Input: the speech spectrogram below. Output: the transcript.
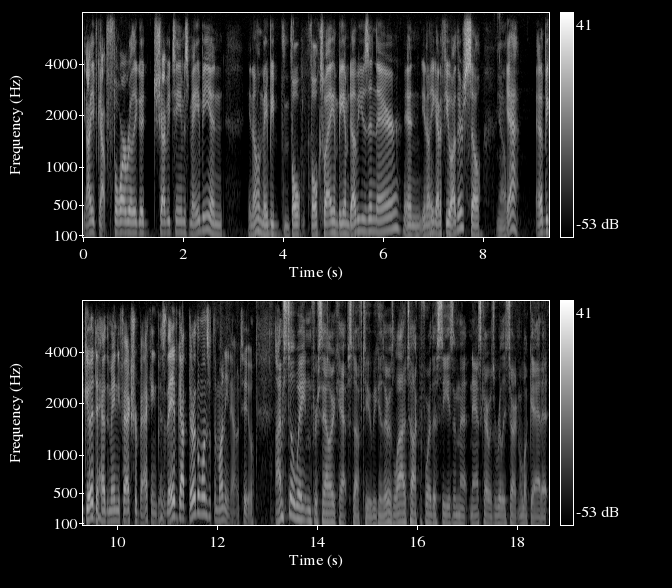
now you've got four really good Chevy teams maybe, and you know maybe Vol- Volkswagen, BMWs in there, and you know you got a few others. So Yep. yeah, it'll be good to have the manufacturer backing because they've got they're the ones with the money now too. I'm still waiting for salary cap stuff too because there was a lot of talk before this season that NASCAR was really starting to look at it.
